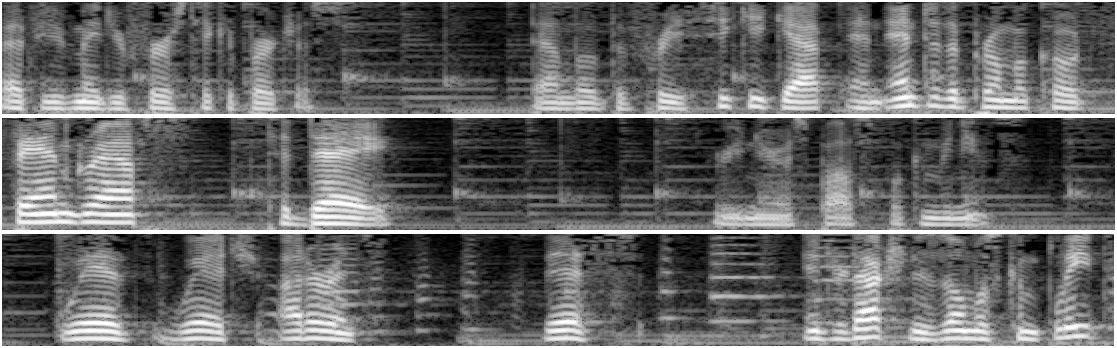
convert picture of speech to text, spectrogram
after you've made your first ticket purchase. Download the free SeatGeek app and enter the promo code FANGRAPHS today for your nearest possible convenience. With which utterance this introduction is almost complete.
